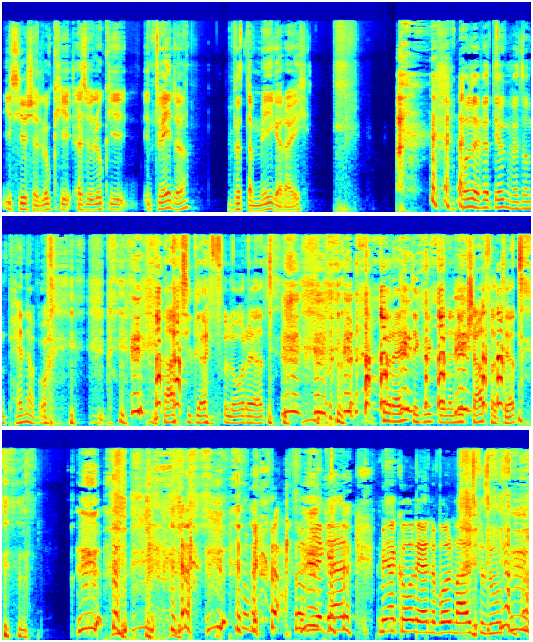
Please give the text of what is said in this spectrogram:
Ist hier schon Lucky, also Lucky, entweder wird er mega reich oder er wird irgendwann so ein Penner, wo alles Geld verloren hat. Nur Rente kriegt, weil er nicht geschafft hat. Und mehr, und mehr Geld, mehr Kohle haben, wollen wir als versuchen.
